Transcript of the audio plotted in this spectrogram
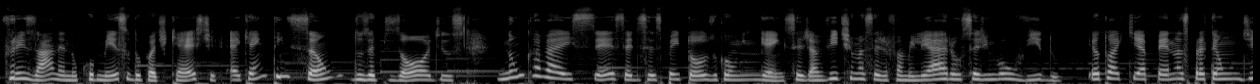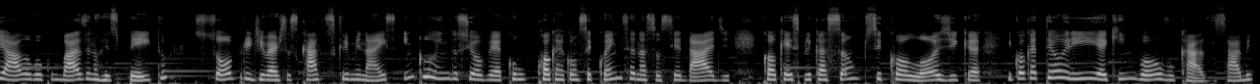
frisar, né, no começo do podcast, é que a intenção dos episódios nunca vai ser ser desrespeitoso com ninguém, seja vítima, seja familiar ou seja envolvido. Eu tô aqui apenas para ter um diálogo com base no respeito sobre diversos casos criminais, incluindo se houver qualquer consequência na sociedade, qualquer explicação psicológica e qualquer teoria que envolva o caso, sabe?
